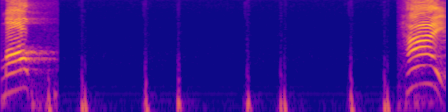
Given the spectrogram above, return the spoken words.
Một hai.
